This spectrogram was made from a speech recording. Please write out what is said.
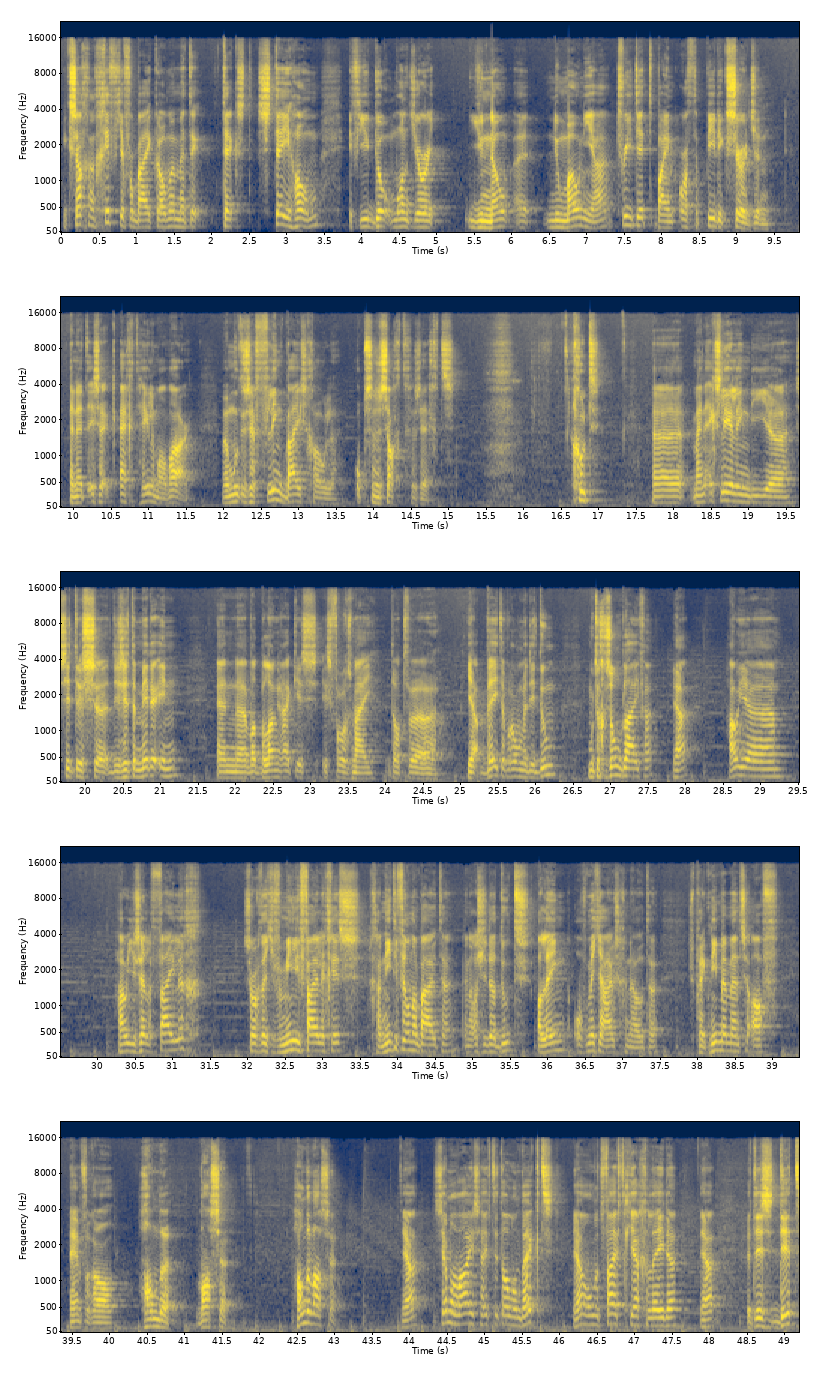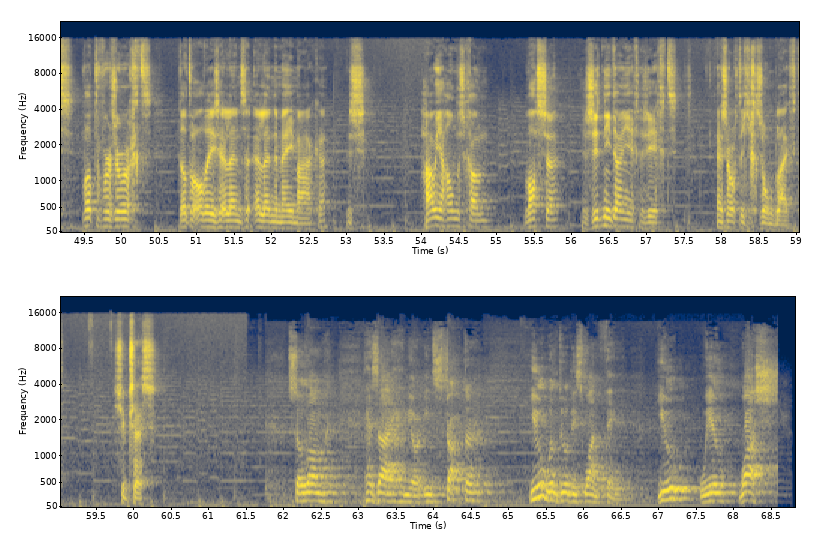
Ik zag een gifje voorbij komen met de tekst Stay home if you don't want your you know, uh, pneumonia treated by an orthopedic surgeon. En het is echt helemaal waar. We moeten ze flink bijscholen, op zijn zacht gezegd. Goed, uh, mijn ex-leerling die, uh, zit dus, die zit er middenin. En wat belangrijk is, is volgens mij dat we ja, weten waarom we dit doen. Moeten gezond blijven. Ja? Hou, je, hou jezelf veilig. Zorg dat je familie veilig is. Ga niet te veel naar buiten. En als je dat doet, alleen of met je huisgenoten, spreek niet met mensen af. En vooral handen wassen. Handen wassen. Ja? Semmelweis heeft dit al ontdekt. Ja, 150 jaar geleden. Ja? Het is dit wat ervoor zorgt dat we al deze ellende, ellende meemaken. Dus hou je handen schoon. Wassen. Zit niet aan je gezicht. En zorg dat je gezond blijft. Succes! So long as I am your instructor, you will do this one thing. You will wash.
